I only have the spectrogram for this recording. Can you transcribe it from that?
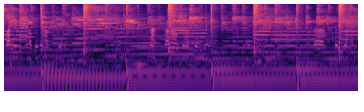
banyak pengapiannya harus tidak nah kalau pengapiannya maka kita juga harus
